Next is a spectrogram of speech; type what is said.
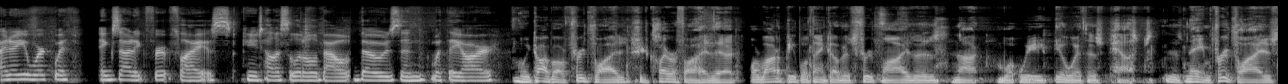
I know you work with exotic fruit flies. Can you tell us a little about those and what they are? When we talk about fruit flies, should clarify that what a lot of people think of as fruit flies is not what we deal with as pests. This name, fruit flies,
